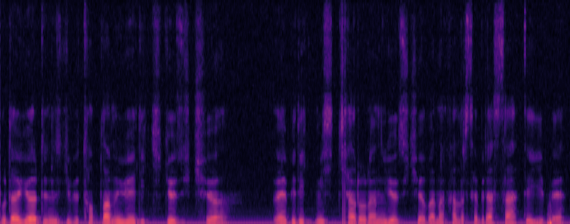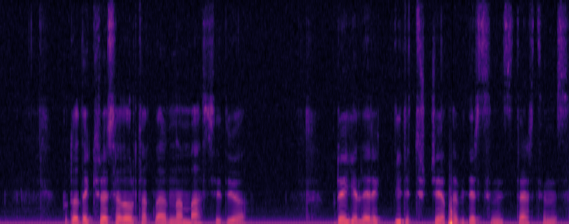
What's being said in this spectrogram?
Burada gördüğünüz gibi toplam üyelik gözüküyor ve birikmiş kar oranı gözüküyor. Bana kalırsa biraz sahte gibi. Burada da küresel ortaklarından bahsediyor. Buraya gelerek dili Türkçe yapabilirsiniz isterseniz.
